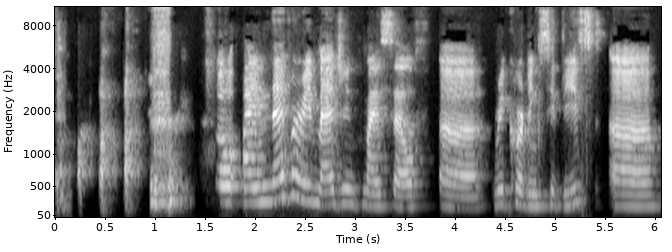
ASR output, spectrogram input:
so I never imagined myself uh, recording CDs. Uh,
